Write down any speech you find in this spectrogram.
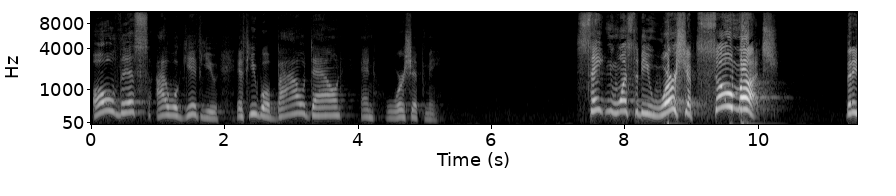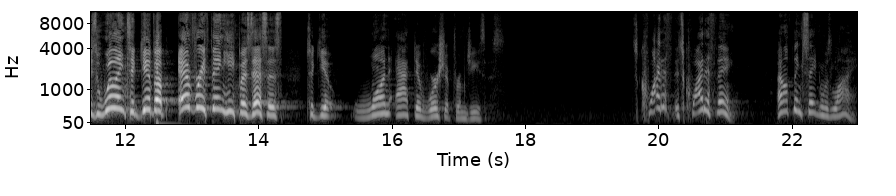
All this I will give you if you will bow down and worship me. Satan wants to be worshiped so much that he's willing to give up everything he possesses to get one act of worship from Jesus. It's quite a, it's quite a thing. I don't think Satan was lying.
